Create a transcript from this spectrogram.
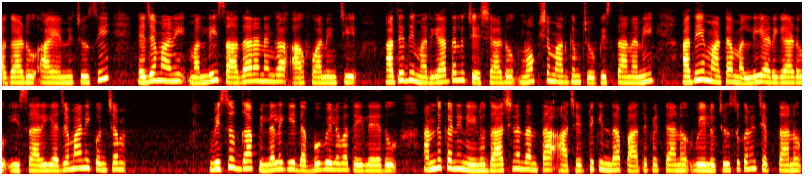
ఆగాడు. ఆయన్ని చూసి యజమాని మళ్ళీ సాధారణంగా ఆహ్వానించి అతిథి మర్యాదలు చేశాడు మోక్ష మార్గం చూపిస్తానని అదే మాట మళ్ళీ అడిగాడు. ఈసారి యజమాని కొంచెం విసుగ్గా పిల్లలకి డబ్బు విలువ తెలియదు. అందుకని నేను దాచినదంతా ఆ చెట్టు కింద పాతిపెట్టాను. వీళ్ళు చూసుకొని చెప్తాను.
